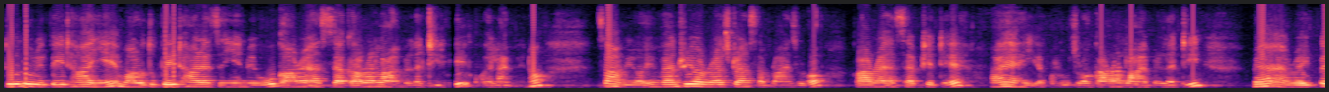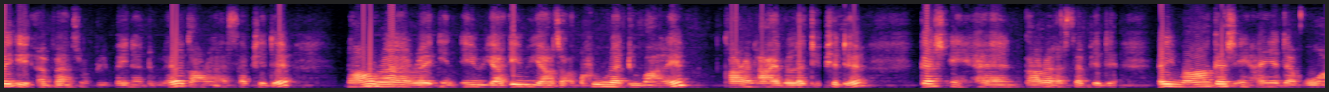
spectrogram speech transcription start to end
သူလိုတွေပေးထားရင်အမတို့သူပေးထားတဲ့စာရင်းတွေကို current asset current liability တွေခွဲလိုက်မယ်နော်စပြီးတော့ inventory of restaurant supply ဆိုတော့ current asset ဖြစ်တယ် buy and he accrue ဆိုတော့ current liability rent and rate pay in advance ဆို prepay နဲ့တူတယ် current asset ဖြစ်တယ် now rent and rate in area area ဆို accrue နဲ့တူပါတယ် current liability ဖြစ်တယ် cash in hand current asset ဖြစ်တယ်အဲ့ဒီမှာ cash in hand ရဲ့တန်ဖိုးက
